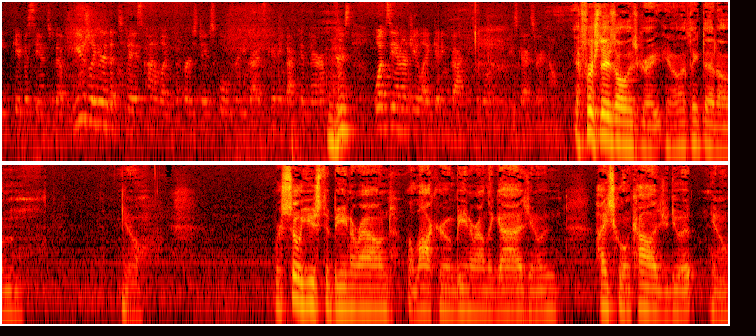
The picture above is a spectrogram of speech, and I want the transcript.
he gave us the answer that we usually hear that today is kind of like the first day of school for you guys getting back in there. I'm Mhm. curious, what's the energy like getting back into going with these guys right now? Yeah, first day is always great. You know, I think that um, you know, we're so used to being around a locker room, being around the guys. You know, in high school and college, you do it. You know,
